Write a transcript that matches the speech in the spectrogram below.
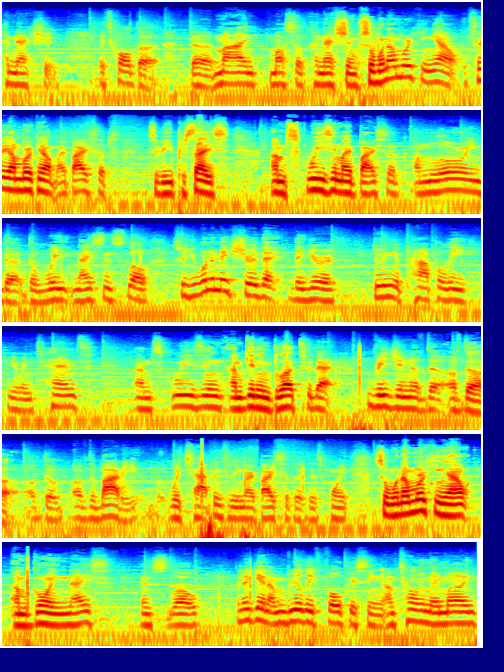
connection it's called the, the mind muscle connection. So when I'm working out, say I'm working out my biceps to be precise, I'm squeezing my bicep, I'm lowering the, the weight nice and slow. So you wanna make sure that, that you're doing it properly, you're intense, I'm squeezing, I'm getting blood to that region of the of the of the of the body, which happens to be my bicep at this point. So when I'm working out, I'm going nice and slow and again, I'm really focusing. I'm telling my mind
